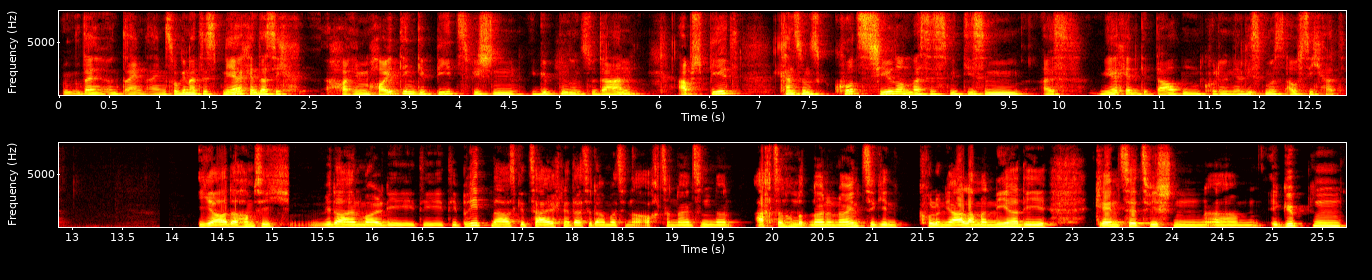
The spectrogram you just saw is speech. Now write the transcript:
Und, ein, und ein, ein sogenanntes Märchen, das sich im heutigen Gebiet zwischen Ägypten und Sudan abspielt. Kannst du uns kurz schildern, was es mit diesem als Märchen gedauerten Kolonialismus auf sich hat? Ja, da haben sich wieder einmal die, die, die Briten ausgezeichnet, also damals in 18, 19, 1899 in kolonialer Manier die Grenze zwischen ähm, Ägypten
